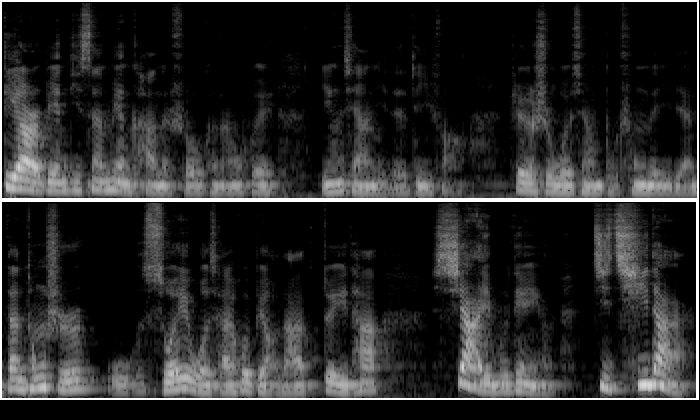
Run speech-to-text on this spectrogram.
第二遍、第三遍看的时候，可能会影响你的地方。这个是我想补充的一点。但同时，我所以，我才会表达对他下一部电影既期待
